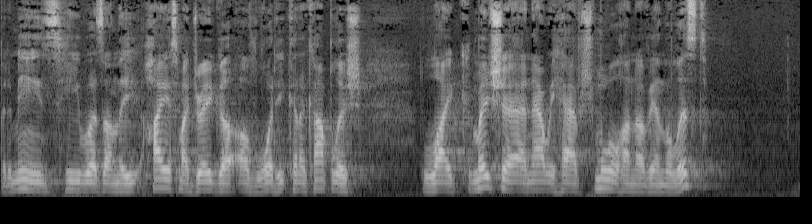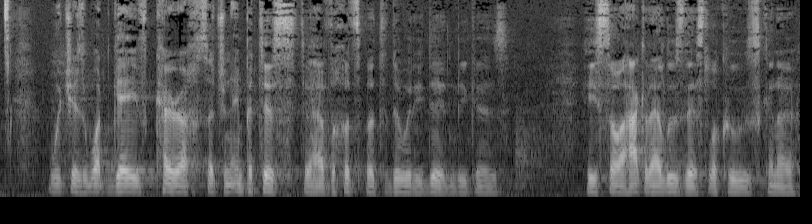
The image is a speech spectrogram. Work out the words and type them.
But it means he was on the highest madrega of what he can accomplish, like Moshe, and now we have Shmuel Hanavi on the list, which is what gave Kerach such an impetus to have the chutzpah to do what he did, because he saw, how can I lose this? Look who's going to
